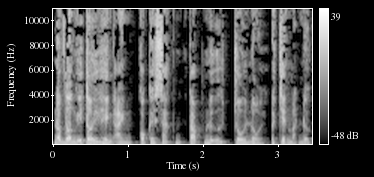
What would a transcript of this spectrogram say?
Nó vừa nghĩ tới hình ảnh Có cái xác tóc nữ trôi nổi Ở trên mặt nước,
